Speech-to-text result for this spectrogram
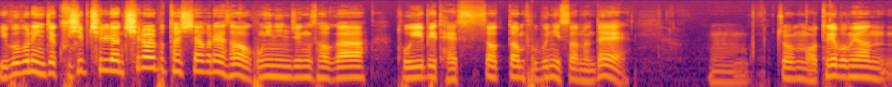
이 부분은 이제 97년 7월부터 시작을 해서 공인인증서가 도입이 됐었던 부분이 있었는데 음, 좀 어떻게 보면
